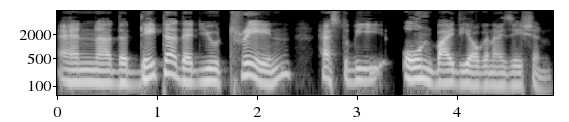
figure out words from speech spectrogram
and uh, the data that you train has to be owned by the organization.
